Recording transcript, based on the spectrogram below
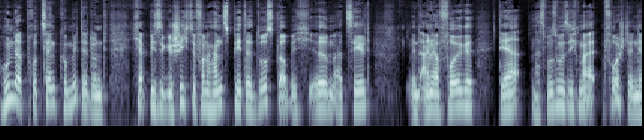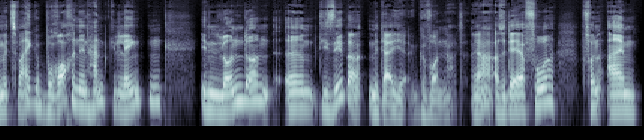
100% committed. Und ich habe diese Geschichte von Hans-Peter Durst, glaube ich, ähm, erzählt in einer Folge, der, das muss man sich mal vorstellen, der mit zwei gebrochenen Handgelenken in London ähm, die Silbermedaille gewonnen hat. Ja, also der ja vor von einem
